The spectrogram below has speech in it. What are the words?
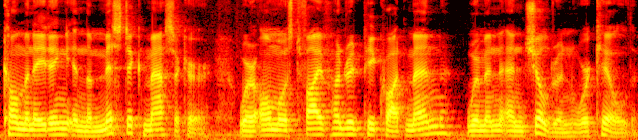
culminating in the Mystic Massacre, where almost 500 Pequot men, women, and children were killed.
